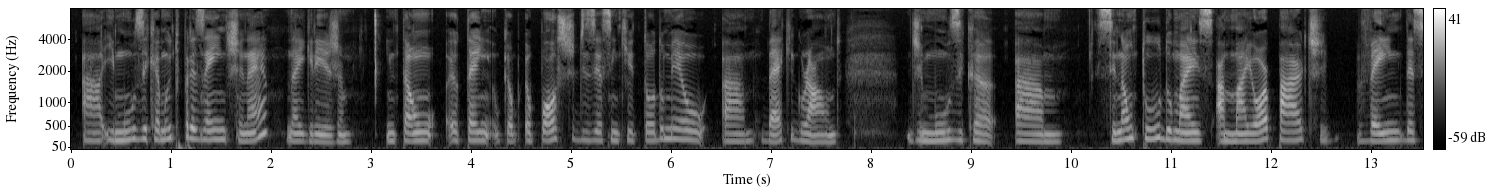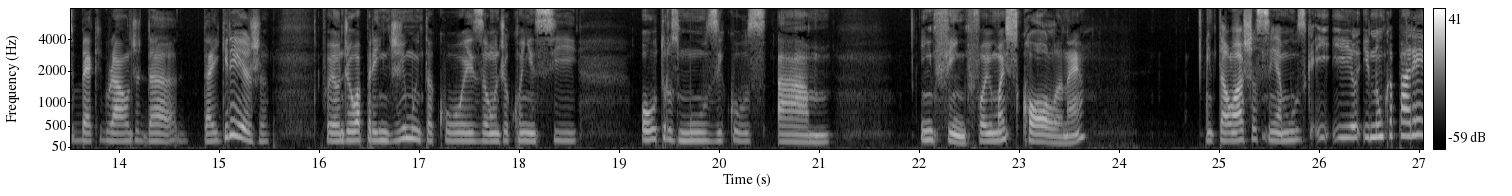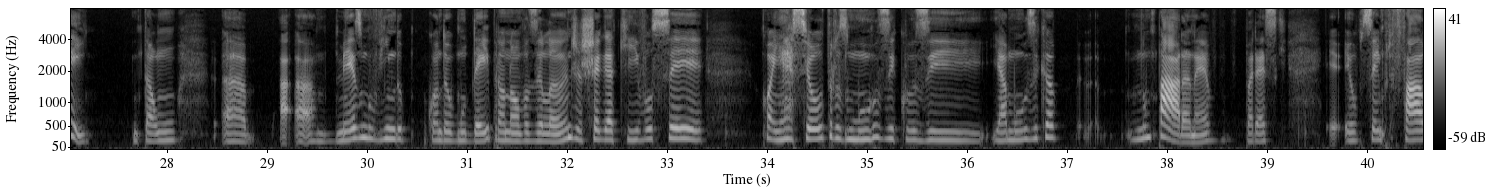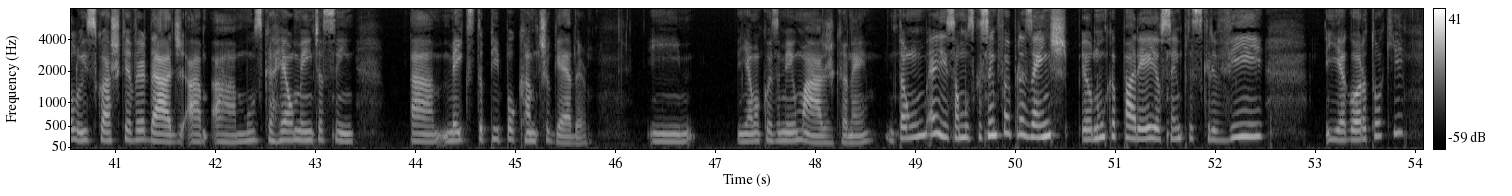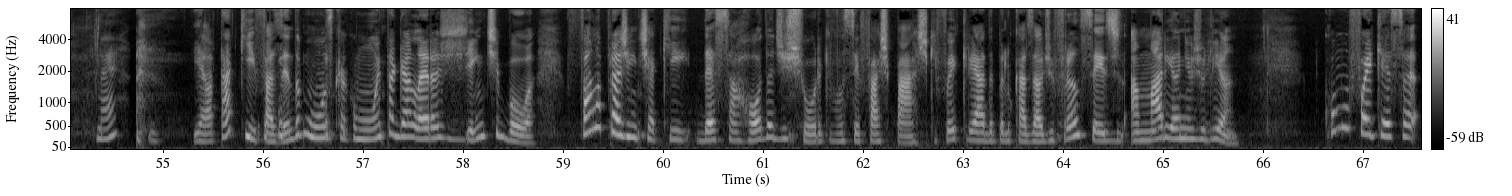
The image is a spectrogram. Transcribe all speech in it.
a, e música é muito presente, né, na igreja. Então, eu tenho, eu, eu posso te dizer assim que todo o meu uh, background de música, um, se não tudo, mas a maior parte vem desse background da, da igreja. Foi onde eu aprendi muita coisa, onde eu conheci outros músicos. Um, enfim, foi uma escola, né? Então, acho assim, a música. E, e, e nunca parei. Então, uh, a, a, mesmo vindo quando eu mudei para Nova Zelândia, chega aqui você conhece outros músicos e, e, a música não para, né? Parece que eu sempre falo isso que eu acho que é verdade. A, a música realmente assim uh, makes the people come together e, e é uma coisa meio mágica, né? Então é isso. A música sempre foi presente. Eu nunca parei. Eu sempre escrevi e agora estou aqui, né? E ela tá aqui fazendo música com muita galera, gente boa. Fala pra gente aqui dessa roda de choro que você faz parte, que foi criada pelo casal de franceses, a Mariane e o Julian. Como foi que essa,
